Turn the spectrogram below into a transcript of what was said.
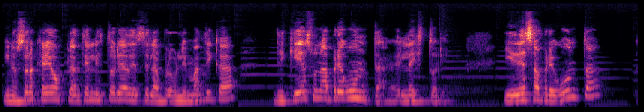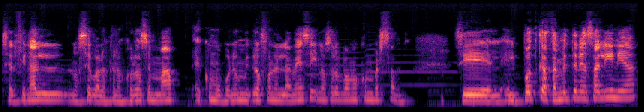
y nosotros queríamos plantear la historia desde la problemática de qué es una pregunta en la historia. Y de esa pregunta, si al final, no sé, para los que nos conocen más, es como poner un micrófono en la mesa y nosotros vamos conversando. Si el, podcast también tiene esa línea,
